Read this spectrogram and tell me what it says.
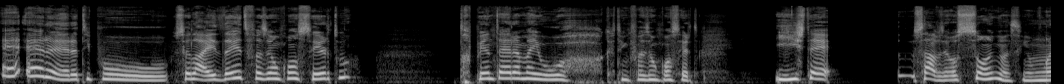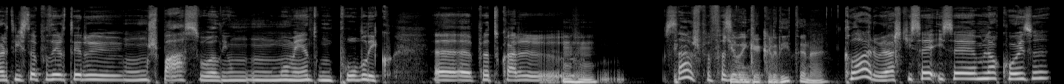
é- era, era tipo, sei lá, a ideia de fazer um concerto, de repente era meio, "Oh, que eu tenho que fazer um concerto. E isto é, sabes, é o sonho, assim, um artista poder ter eh, um espaço ali, um, um momento, um público eh, para tocar, eh, sabes, para fazer. Aquilo em que acredita, não é? Claro, eu acho que isso é, isso é a melhor coisa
